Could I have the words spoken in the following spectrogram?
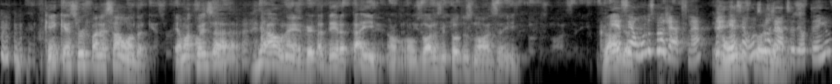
Quem quer surfar nessa onda? É uma coisa real, né? É verdadeira, tá aí, aos olhos de todos nós aí. Cláudia, esse é um dos projetos, né? É um esse é um dos projetos. projetos. Eu tenho,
